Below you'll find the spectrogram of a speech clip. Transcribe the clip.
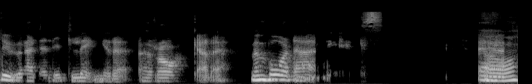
du är den lite längre, rakare. Men båda är X. Eh, Ja.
